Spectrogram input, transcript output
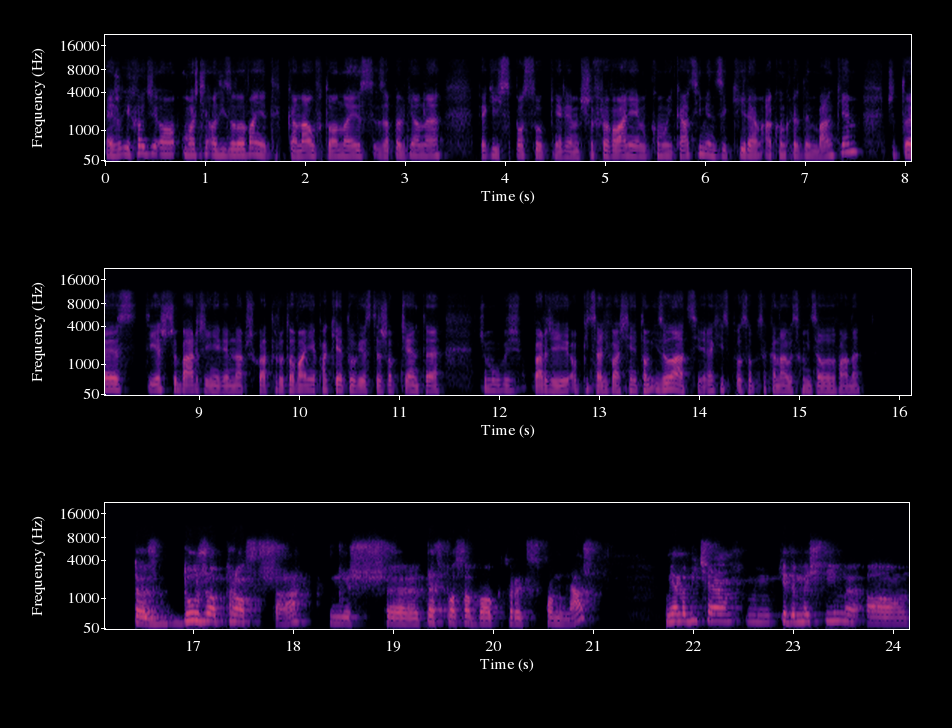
A jeżeli chodzi o właśnie odizolowanie tych kanałów, to ono jest zapewnione w jakiś sposób, nie wiem, szyfrowaniem komunikacji między KIR-em a konkretnym bankiem? Czy to jest jeszcze bardziej, nie wiem, na przykład rutowanie pakietów jest też obcięte? Czy mógłbyś bardziej opisać właśnie tą izolację? W jaki sposób te kanały są izolowane? To jest dużo prostsze niż e, te sposoby, o których wspominasz. Mianowicie, mm, kiedy myślimy o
